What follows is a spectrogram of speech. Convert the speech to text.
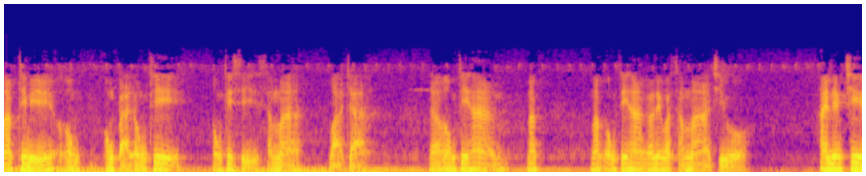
มรรคที่มีองค์องแปดองค์ที่องค์ที่สี่สัมมาวาจา แล้วองค์ที่ห้ามรรคมรรคองค์ที่ห้าก็เรียกว่าสัมมาชีวให้เลี้ยงชีพ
